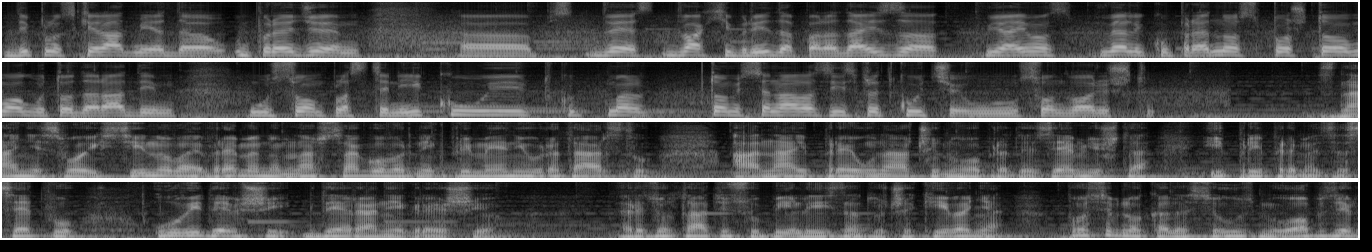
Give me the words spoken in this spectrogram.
Diplomski rad mi je da upoređujem dve, dva hibrida paradajza. Ja imam veliku prednost pošto mogu to da radim u svom plasteniku i to mi se nalazi ispred kuće u svom dvorištu. Znanje svojih sinova je vremenom naš sagovornik primenio u ratarstvu, a najpre u načinu obrade zemljišta i pripreme za setvu, uvidevši gde je ranije grešio. Rezultati su bili iznad očekivanja, posebno kada se uzme u obzir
